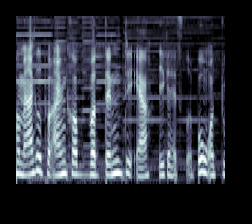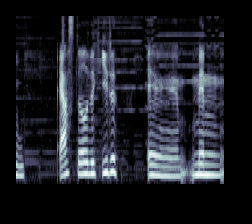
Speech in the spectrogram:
Har mærket på egen krop, hvordan det er ikke at have et sted at bo, og du er stadigvæk i det. Øh, men,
